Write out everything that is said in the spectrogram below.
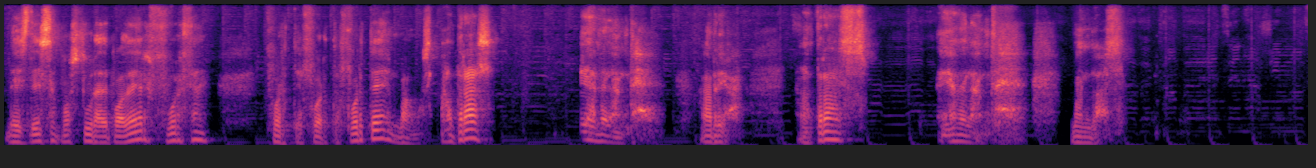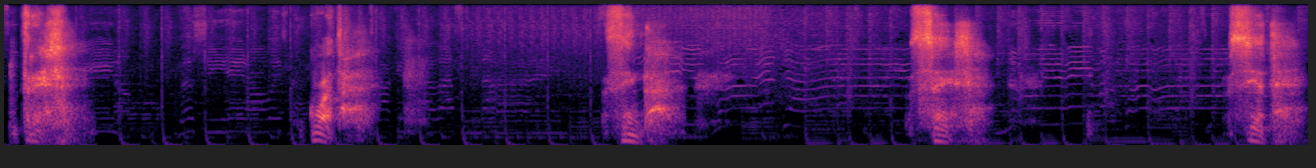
desde esa postura de poder, fuerza, fuerte, fuerte, fuerte. Vamos, atrás y adelante. Arriba, atrás y adelante. Van tres, cuatro, cinco, seis, siete.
